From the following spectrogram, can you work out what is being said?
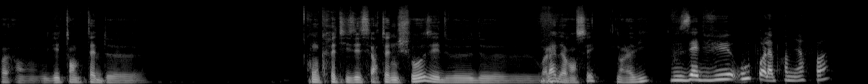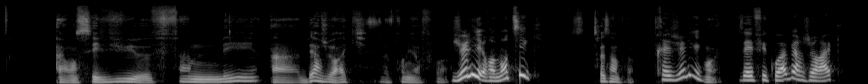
ouais, on- il est temps peut-être de concrétiser certaines choses et de, de- voilà, d'avancer dans la vie. Vous êtes vus où pour la première fois? Alors, on s'est vu euh, fin mai à Bergerac la première fois. Joli, romantique. C'est très sympa. Très joli. Ouais. Vous avez fait quoi, à Bergerac?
